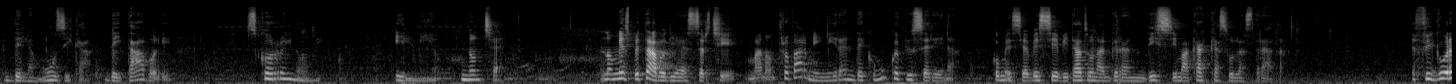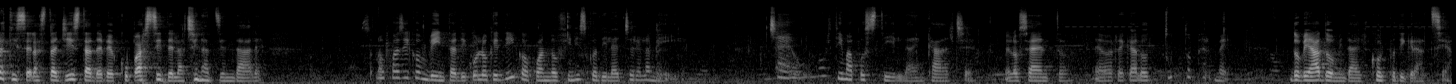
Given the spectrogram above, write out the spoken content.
della musica, dei tavoli. Scorro i nomi. Il mio non c'è. Non mi aspettavo di esserci, ma non trovarmi mi rende comunque più serena, come se avessi evitato una grandissima cacca sulla strada. Figurati se la stagista deve occuparsi della cena aziendale. Sono quasi convinta di quello che dico quando finisco di leggere la mail. C'è un'ultima postilla in calce, me lo sento, è un regalo tutto per me, dove Ado mi dà il colpo di grazia.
